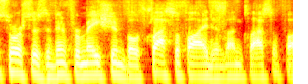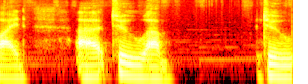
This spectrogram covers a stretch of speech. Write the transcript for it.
sources of information, both classified and unclassified, uh, to um, to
